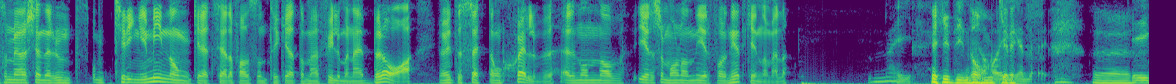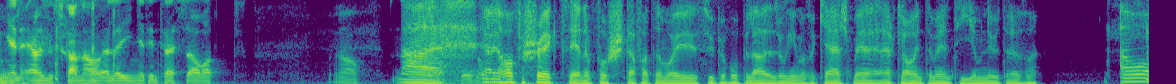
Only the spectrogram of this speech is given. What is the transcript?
som jag känner runt omkring i min omkrets i alla fall som tycker att de här filmerna är bra. Jag har inte sett dem själv. Är det någon av er som har någon erfarenhet kring dem eller? Nej. I din Jag har omkrets. Eh, Ingen önskan av, eller inget intresse av att... Ja. Nej, jag, jag har försökt se den första för att den var ju superpopulär och drog in massa cash. Men jag, jag klarar inte mer än 10 minuter alltså. Ja,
